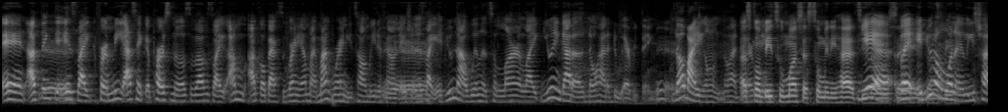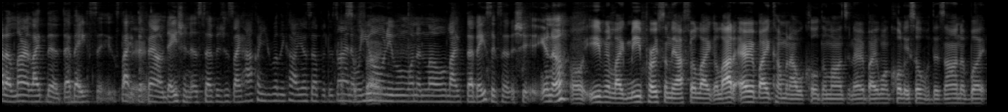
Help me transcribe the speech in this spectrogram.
And I think that it's like for me, I take it personal. So I was like, I'm I go back to granny. I'm like, my granny taught me the foundation. It's like if you're not willing to learn, like you ain't gotta know how to do everything. Yeah. Nobody gonna know how to do That's gonna be too much. That's too many hats. You know what yeah, but if you don't want to at least try to learn like the, the basics, like the foundation and stuff, it's just like how can you really call yourself a designer when you don't even want to know like the basics of the shit, you know? or even like me personally, I feel like a lot of everybody coming out with clothing lines and everybody want to call themselves a designer, but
